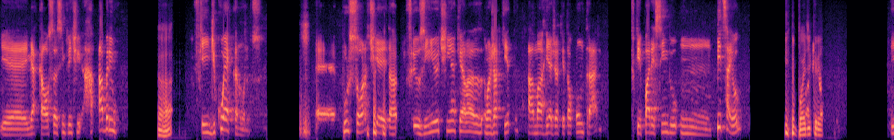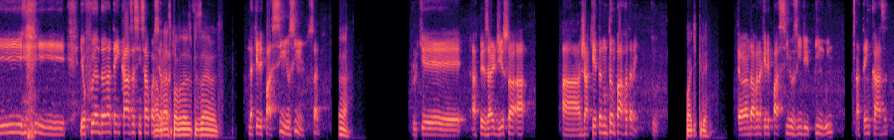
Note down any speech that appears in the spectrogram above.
E, é, e minha calça simplesmente abriu. Uhum. Fiquei de cueca no ônibus. É, por sorte, é, tava friozinho e eu tinha aquela uma jaqueta. Amarrei a jaqueta ao contrário. Fiquei parecendo um pizzaiolo. Pode crer. E, e, eu fui andando até em casa, assim, sabe? Com um abraço para os pizzaiolo. Naquele passinhozinho, sabe? Ah. Porque, apesar disso, a, a jaqueta não tampava também. Tudo. Pode crer. Então eu andava naquele passinhozinho de pinguim até em casa,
